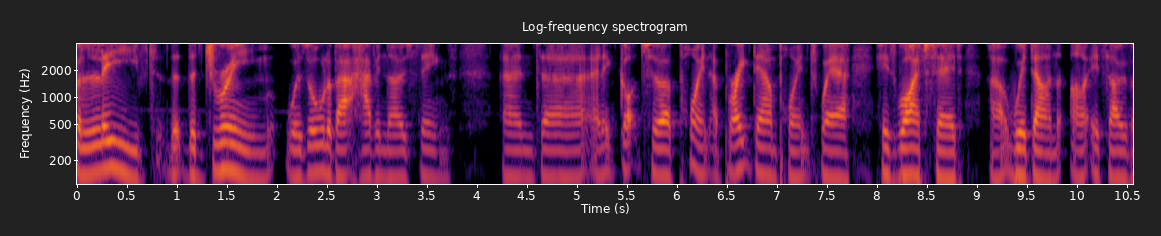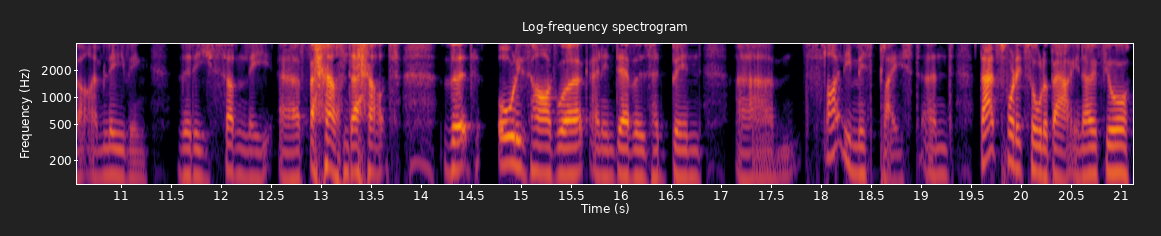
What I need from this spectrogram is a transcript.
believed that the dream was all about having those things. And, uh, and it got to a point, a breakdown point where his wife said, uh, we're done. Uh, it's over. I'm leaving. That he suddenly, uh, found out that all his hard work and endeavors had been, um, slightly misplaced. And that's what it's all about. You know, if you're,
